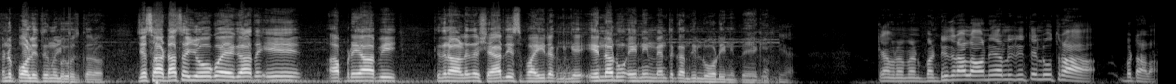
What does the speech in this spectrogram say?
ਇਹਨੂੰ ਪੋਲੀਥੀਨ ਨੂੰ ਯੂਜ਼ ਕਰੋ। ਜੇ ਸਾਡਾ ਸਹਿਯੋਗ ਹੋਏਗਾ ਤੇ ਇਹ ਆਪਣੇ ਆਪ ਹੀ ਕਿਤੇ ਨਾਲ ਇਹਦੇ ਸ਼ਹਿਰ ਦੀ ਸਫ਼ਾਈ ਰੱਖਣਗੇ। ਇਹਨਾਂ ਨੂੰ ਇੰਨੀ ਮਿਹਨਤ ਕਰਨ ਦੀ ਲੋੜ ਹੀ ਨਹੀਂ ਪਏਗੀ। ਕੈਮਰਾਮੈਨ ਬੰਟੀ ਦੇ ਨਾਲ ਔਨ 에ਅਰ ਲਈ ਤੇ ਲੂਥਰਾ ਬਟਾਲਾ।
